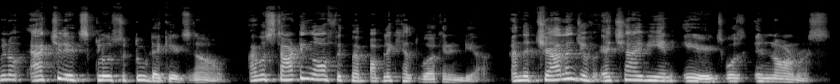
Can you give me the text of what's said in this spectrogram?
you know, actually it's close to two decades now, I was starting off with my public health work in India, and the challenge of HIV and AIDS was enormous.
